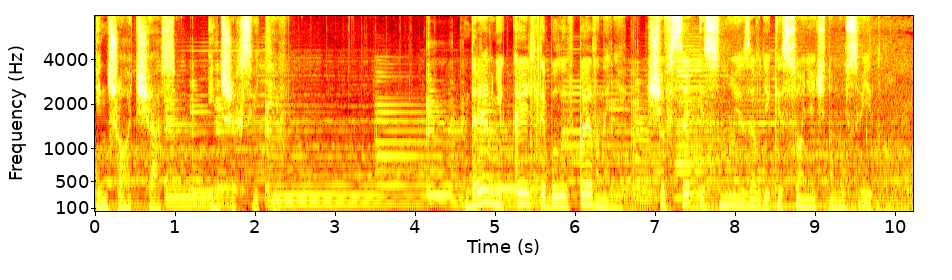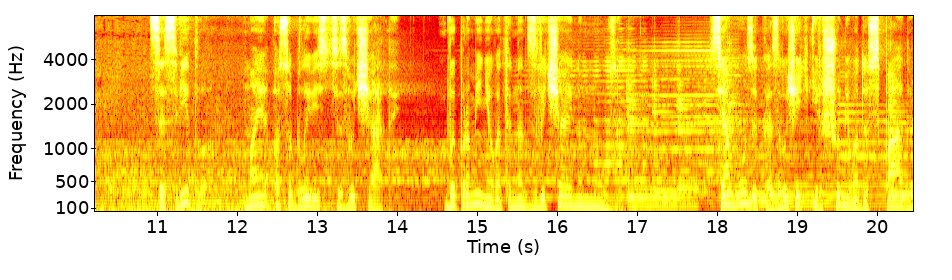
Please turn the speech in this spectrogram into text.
іншого часу, інших світів. Древні кельти були впевнені, що все існує завдяки сонячному світлу. Це світло має особливість звучати, випромінювати надзвичайну музику. Ця музика звучить і в шумі водоспаду,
